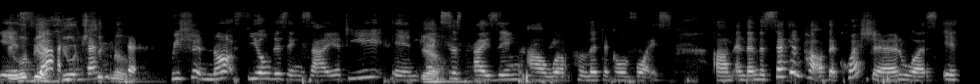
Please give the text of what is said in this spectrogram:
It is- would be yeah, a huge exactly signal. that We should not feel this anxiety in Yeah. exercising our political voice. Um, and then the second part of the question was if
